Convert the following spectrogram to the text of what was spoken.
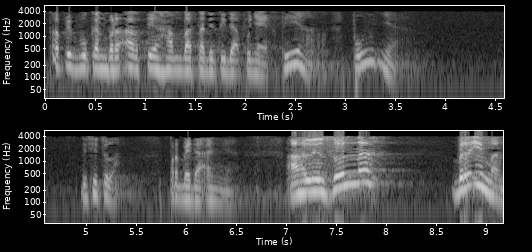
Tapi bukan berarti hamba tadi tidak punya ikhtiar, punya. Di situlah perbedaannya. Ahli sunnah beriman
